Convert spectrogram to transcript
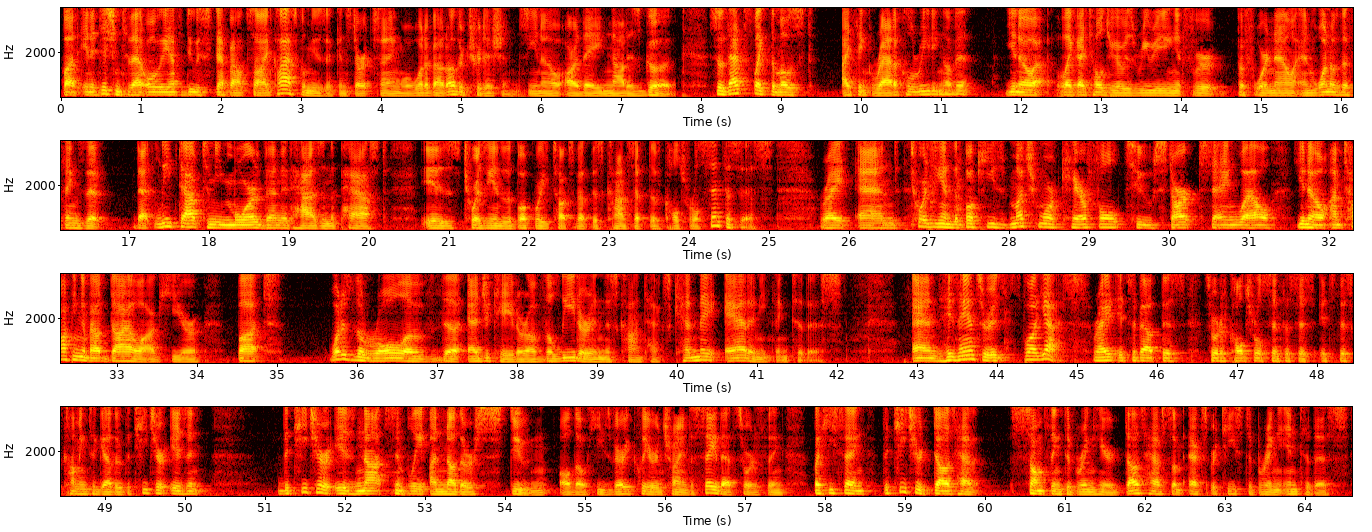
But in addition to that, all we have to do is step outside classical music and start saying, well, what about other traditions? You know, are they not as good? So that's like the most, I think, radical reading of it you know, like I told you, I was rereading it for before now, and one of the things that that leaped out to me more than it has in the past is towards the end of the book where he talks about this concept of cultural synthesis, right? And towards the end of the book, he's much more careful to start saying, well, you know, I'm talking about dialogue here, but what is the role of the educator, of the leader in this context? Can they add anything to this? And his answer is, well, yes, right? It's about this sort of cultural synthesis. It's this coming together. The teacher isn't, the teacher is not simply another student, although he's very clear in trying to say that sort of thing. But he's saying the teacher does have something to bring here, does have some expertise to bring into this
